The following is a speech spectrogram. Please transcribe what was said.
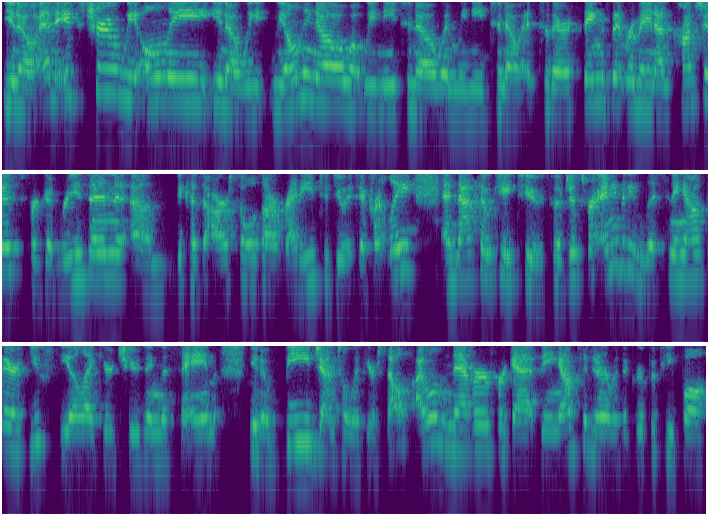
you know. And it's true, we only you know we we only know what we need to know when we need to know it. So there are things that remain unconscious for good reason um, because our souls are aren't ready to do it differently. And that's okay too. So, just for anybody listening out there, if you feel like you're choosing the same, you know, be gentle with yourself. I will never forget being out to dinner with a group of people,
